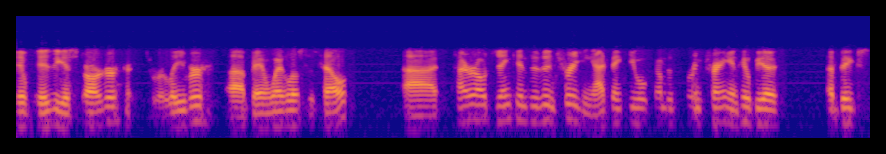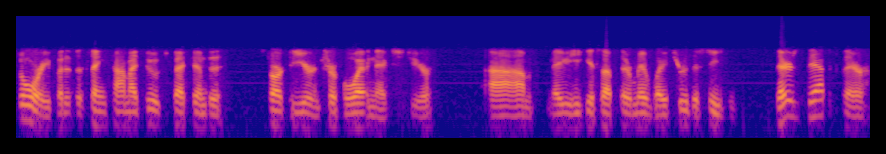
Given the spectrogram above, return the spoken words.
Is he a starter, a reliever? Uh, Banuelos' health. Uh, Tyrell Jenkins is intriguing. I think he will come to spring training and he'll be a, a big story. But at the same time, I do expect him to start the year in AAA next year. Um, maybe he gets up there midway through the season. There's depth there,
